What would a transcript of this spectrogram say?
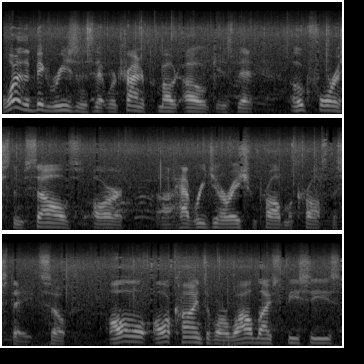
One of the big reasons that we're trying to promote oak is that oak forests themselves are uh, have regeneration problem across the state. So all all kinds of our wildlife species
